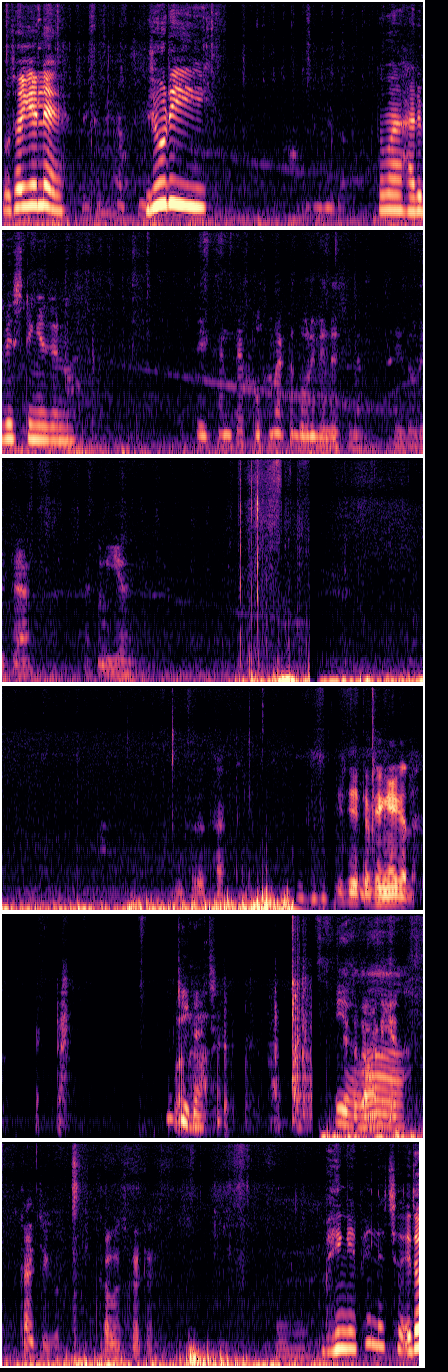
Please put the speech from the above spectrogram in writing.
কোথায় গেলে? ঝুড়ি তোমার হারভেস্টিং এর জন্য। এইখানটায় প্রথমে একটা দড়ি বেঁধেছিলাম। সেই দড়িটা এখন ইয়ে হয়ে গেছে। এই যে এটা ভেঙে গেল। একটা। ঠিক আছে। ইয়ে। কাগজ কাটা। ভেঙে ফেলেছো? এটা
